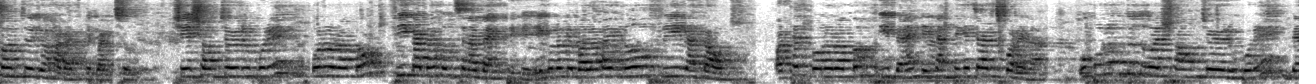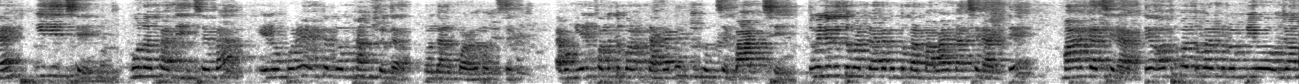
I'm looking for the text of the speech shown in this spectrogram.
সঞ্চয় জমা রাখতে পারছ। সেই সঞ্চয়ের উপরে কোনো রকম ফি কাটা হচ্ছে না ব্যাংক থেকে। এগুলোকে বলা হয় নো ফ্রি অ্যাকাউন্ট অর্থাৎ কোনো রকম ফি ব্যাংক এখান থেকে চার্জ করে না। উপরন্তু তোমার সঞ্চয়ের উপরে ব্যাংক কি দিচ্ছে? মুনাফা দিচ্ছে বা এর উপরে একটা লভ্যাংশ প্রদান করা হচ্ছে। এবং এর ফলে তোমার টাকাটা কি হচ্ছে? বাড়ছে। তুমি যদি তোমার টাকাটা তোমার বাবার কাছে রাখতে মার কাছে রাখতে অথবা তোমার কোনো প্রিয়জন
